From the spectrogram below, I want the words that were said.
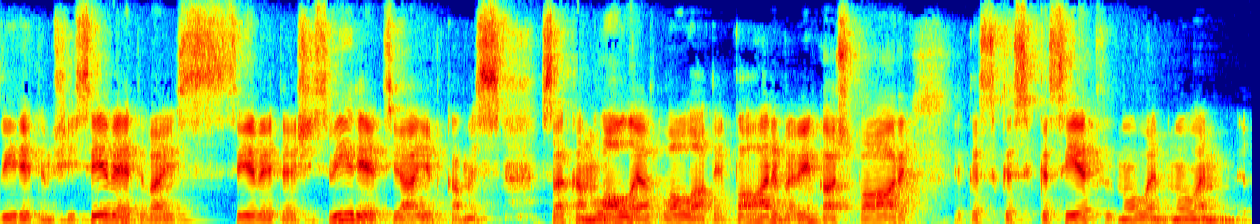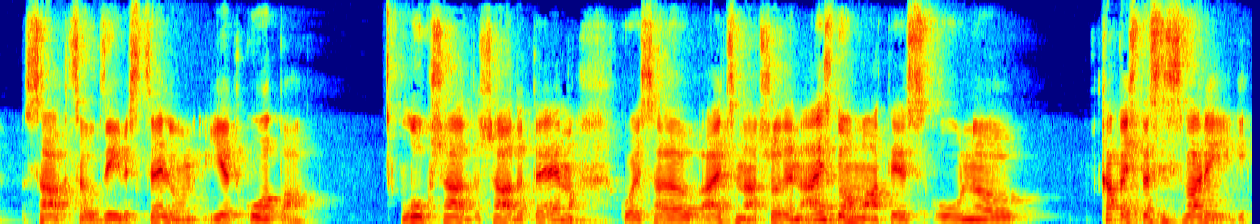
Vīrietim šī sieviete vai sievietē šis vīrietis, jā, jeb kā mēs sakām, laulē, laulātie pāri vai vienkārši pāri, kas, kas, kas iet, nolem, nolem sākt savu dzīves ceļu un iet kopā. Lūk, šāda, šāda tēma, ko es aicinātu šodien aizdomāties un Kāpēc tas ir svarīgi?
